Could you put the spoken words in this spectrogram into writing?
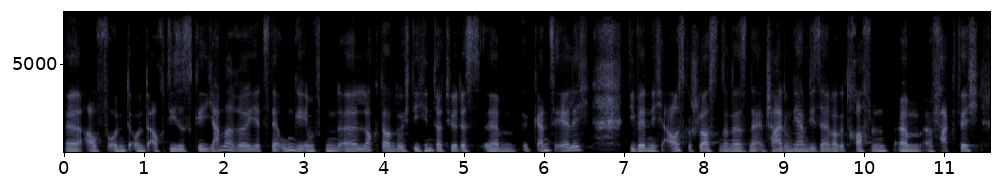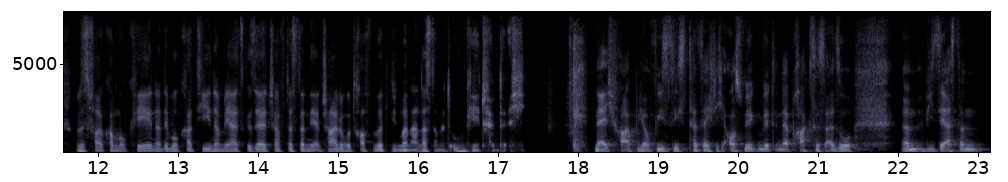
äh, auf und, und auch dieses Gejammere jetzt der ungeimpften äh, Lockdown durch die Hintertür. Das, ähm, ganz ehrlich, die werden nicht ausgeschlossen, sondern das ist eine Entscheidung, die haben die selber getroffen, ähm, faktisch. Und es ist vollkommen okay in der Demokratie, in der Mehrheitsgesellschaft, dass dann die Entscheidung getroffen wird, wie man anders damit umgeht, finde ich. Ne, ich frage mich auch, wie es sich tatsächlich auswirken wird in der Praxis. Also ähm, wie sehr es dann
